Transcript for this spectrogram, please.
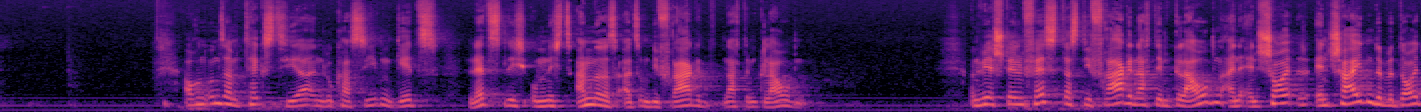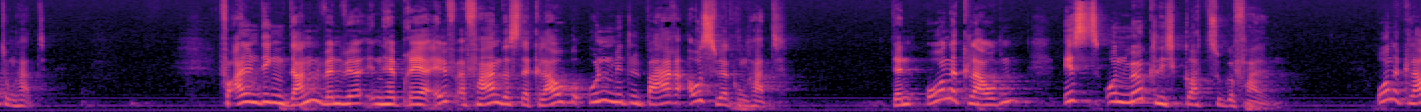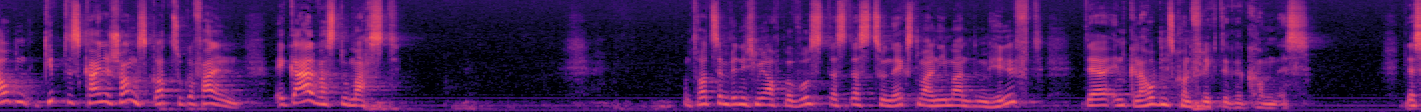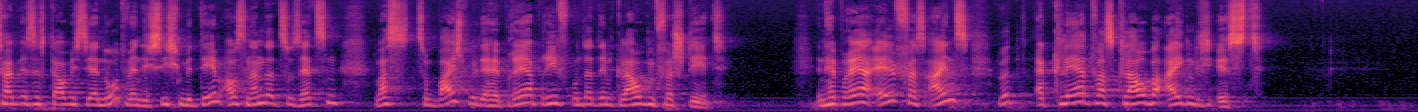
Auch in unserem Text hier in Lukas 7 geht es letztlich um nichts anderes als um die Frage nach dem Glauben. Und wir stellen fest, dass die Frage nach dem Glauben eine entscheidende Bedeutung hat. Vor allen Dingen dann, wenn wir in Hebräer 11 erfahren, dass der Glaube unmittelbare Auswirkungen hat. Denn ohne Glauben ist es unmöglich, Gott zu gefallen. Ohne Glauben gibt es keine Chance, Gott zu gefallen egal was du machst. Und trotzdem bin ich mir auch bewusst, dass das zunächst mal niemandem hilft, der in Glaubenskonflikte gekommen ist. Deshalb ist es, glaube ich, sehr notwendig, sich mit dem auseinanderzusetzen, was zum Beispiel der Hebräerbrief unter dem Glauben versteht. In Hebräer 11, Vers 1 wird erklärt, was Glaube eigentlich ist.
